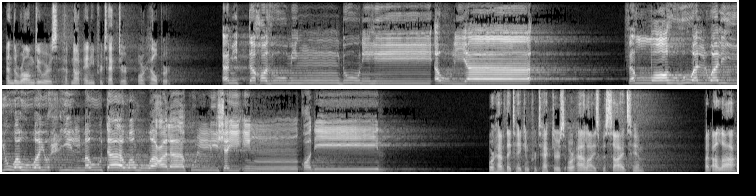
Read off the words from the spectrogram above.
and the wrongdoers have not any protector or helper. أم اتخذوا من دونه أولياء فالله هو الولي وهو يحيي الموتى وهو على كل شيء قدير Or have they taken protectors or allies besides Him? But Allah,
